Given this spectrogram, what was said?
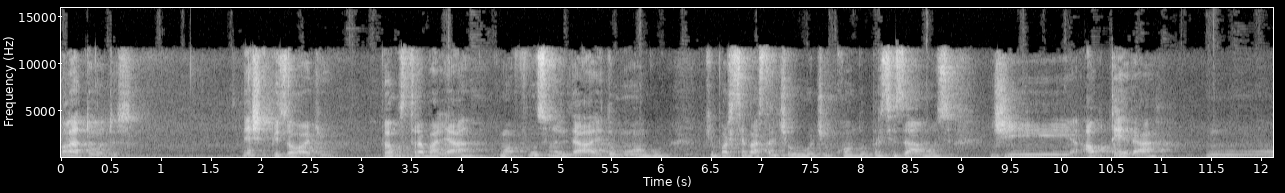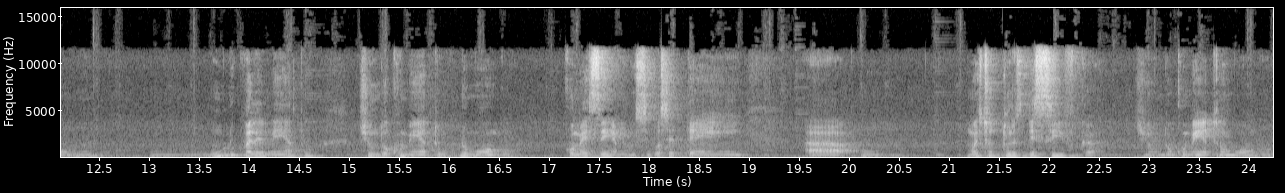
Olá a todos! Neste episódio, vamos trabalhar com uma funcionalidade do Mongo que pode ser bastante útil quando precisamos de alterar um, um, único elemento de um documento no Mongo. Como exemplo, se você tem uh, um, uma estrutura específica de um documento no Mongo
